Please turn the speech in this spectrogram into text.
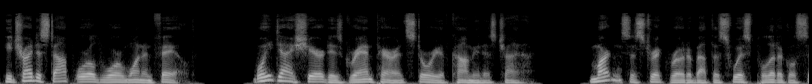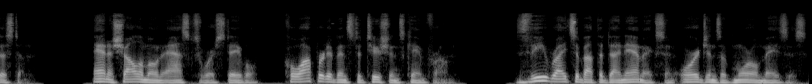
He tried to stop World War I and failed. Wei Dai shared his grandparents' story of communist China. Martin Sustrik wrote about the Swiss political system. Anna Salamon asks where stable, cooperative institutions came from. Zvi writes about the dynamics and origins of moral mazes.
